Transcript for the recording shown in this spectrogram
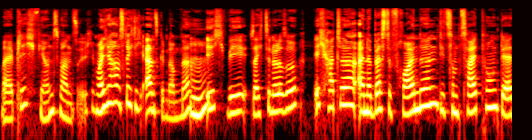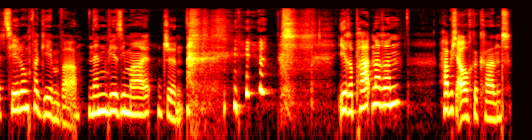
Weiblich 24. Manche haben es richtig ernst genommen, ne? Ich, W, 16 oder so. Ich hatte eine beste Freundin, die zum Zeitpunkt der Erzählung vergeben war. Nennen wir sie mal Jin. Ihre Partnerin habe ich auch gekannt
